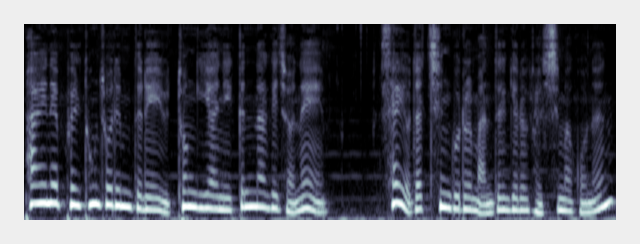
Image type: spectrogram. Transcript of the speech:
파인애플 통조림들의 유통기한이 끝나기 전에 새 여자친구를 만들기로 결심하고는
